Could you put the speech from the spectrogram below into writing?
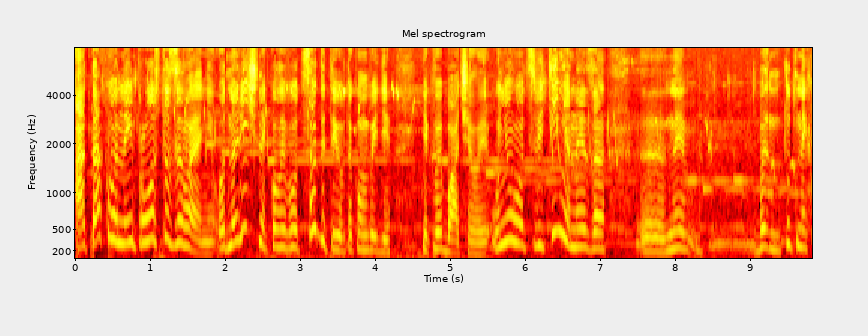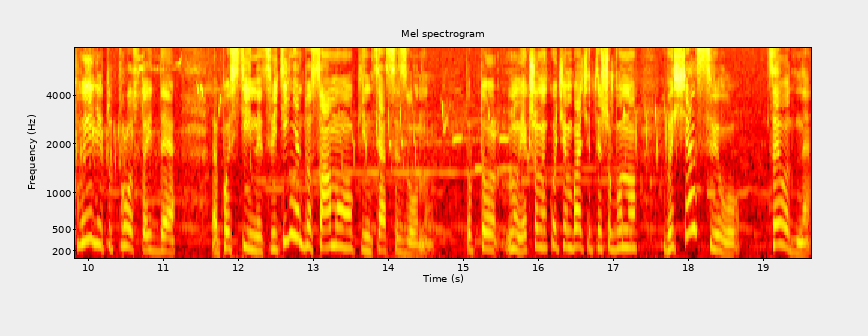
А так вони просто зелені. Однорічний, коли ви от садите його в такому виді, як ви бачили, у нього цвітіння не за е, не тут не хвилі, тут просто йде постійне цвітіння до самого кінця сезону. Тобто, ну, якщо ми хочемо бачити, щоб воно весь час цвіло, це одне.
